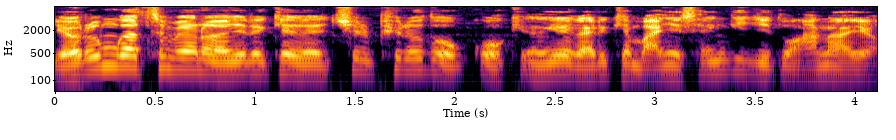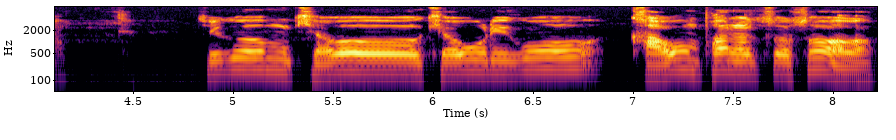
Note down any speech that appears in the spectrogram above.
여름 같으면은 이렇게 칠 필요도 없고 응애가 이렇게 많이 생기지도 않아요 지금 겨, 겨울이고 가온판을 써서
